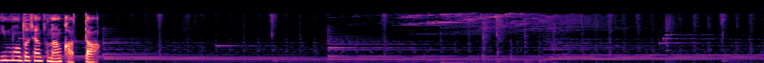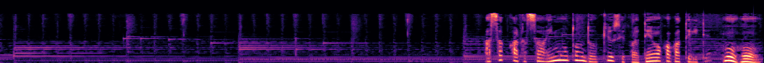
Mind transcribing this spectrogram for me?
妹ちゃんと何かあった？朝からさ、妹の同級生から電話かかってきて。ほうほう。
